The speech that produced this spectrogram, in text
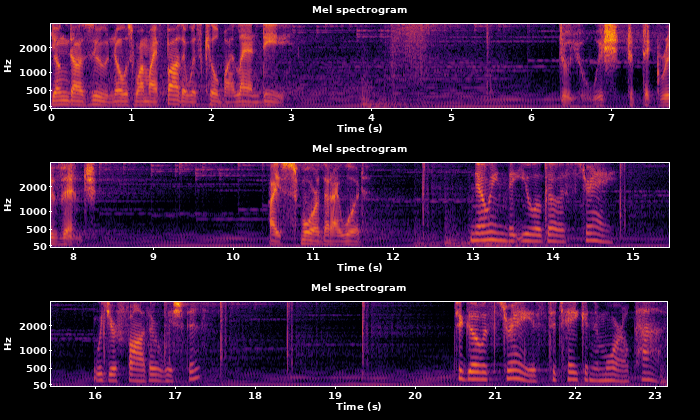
Young Dazu knows why my father was killed by Lan Di. Do you wish to take revenge? I swore that I would. Knowing that you will go astray, would your father wish this? To go astray is to take an immoral path.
